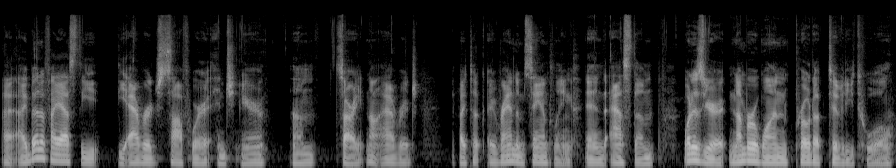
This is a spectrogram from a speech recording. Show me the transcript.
I, I bet if I asked the, the average software engineer, um, sorry, not average, if I took a random sampling and asked them, what is your number one productivity tool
